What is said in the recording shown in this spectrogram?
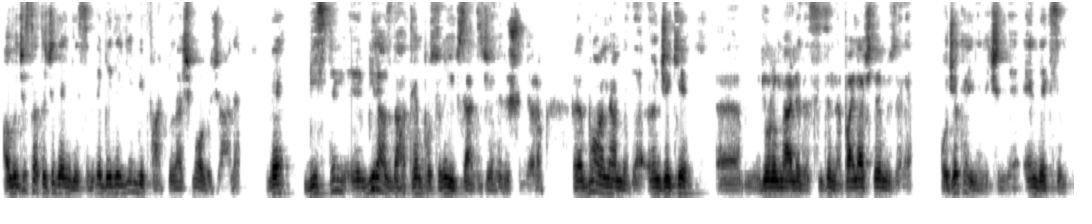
alıcı satıcı dengesinde belirgin bir farklılaşma olacağını ve BIST'in biraz daha temposunu yükselteceğini düşünüyorum. Bu anlamda da önceki e, yorumlarla da sizinle paylaştığım üzere Ocak ayının içinde endeksin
